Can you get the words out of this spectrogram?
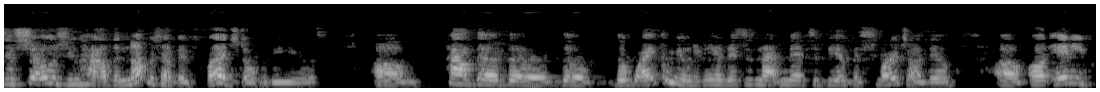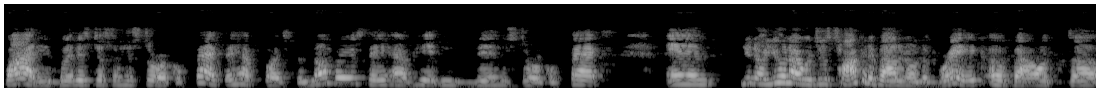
just shows you how the numbers have been fudged over the years. Um, how the the the the white community, and this is not meant to be a besmirch on them, um, on anybody, but it's just a historical fact. They have fudged the numbers. They have hidden the historical facts, and you know, you and I were just talking about it on the break about uh,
